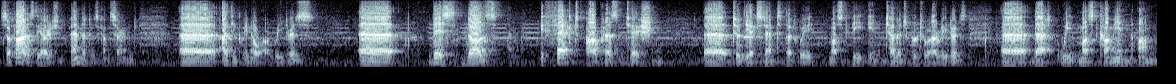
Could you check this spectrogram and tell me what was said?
so far as the Irish Independent is concerned, uh, I think we know our readers. Uh, this does affect our presentation uh, to the extent that we must be intelligible to our readers, uh, that we must come in on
